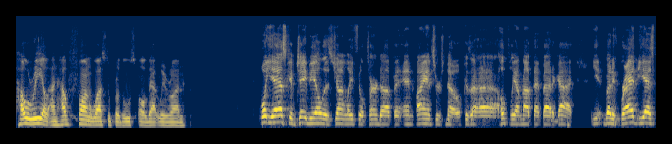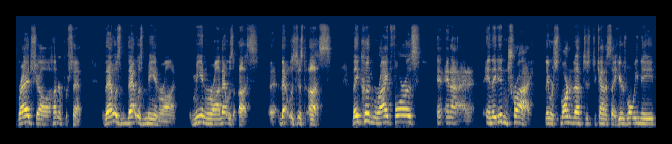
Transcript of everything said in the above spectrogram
How real and how fun was to produce all that we run? Well, you ask if JBL is John Layfield turned up, and my answer is no, because hopefully I'm not that bad a guy. But if Brad, yes, Bradshaw, 100. percent That was that was me and Ron. Me and Ron, that was us. Uh, that was just us. They couldn't write for us, and, and I and they didn't try. They were smart enough just to kind of say, "Here's what we need.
